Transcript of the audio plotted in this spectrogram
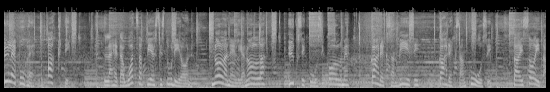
Yle Puhe. Akti. Lähetä WhatsApp-viesti studioon 040 163 85 86 tai soita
